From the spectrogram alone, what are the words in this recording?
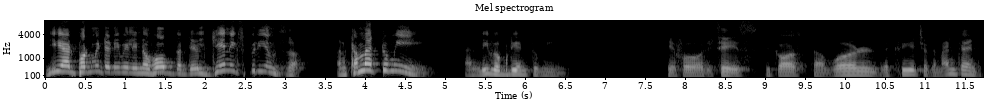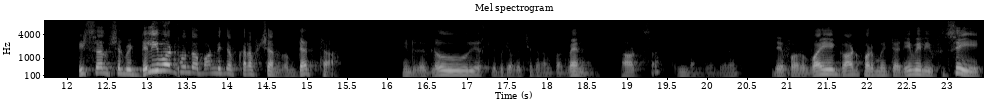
He had permitted evil in a hope that they will gain experience and come back to me and live obedient to me. Therefore, it says, because the world, the creature, the mankind itself shall be delivered from the bondage of corruption, from death, into the glorious liberty of the children of God. When? God's kingdom, dear brethren. Therefore, why God permitted evil, if you see,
